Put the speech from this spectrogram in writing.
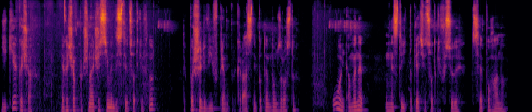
Які я качав? Я качав починаючи з 70%. Ну, так, перший Львів прям прекрасний по темпам зросту. Ой, а в мене не стоїть по 5% усюди. Це погано.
